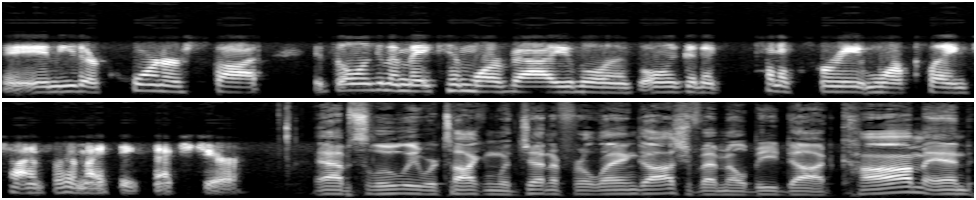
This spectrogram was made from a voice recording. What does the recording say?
in either corner spot, it's only going to make him more valuable and it's only going to kind of create more playing time for him, I think, next year. Absolutely. We're talking with Jennifer Langosch of MLB.com. And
